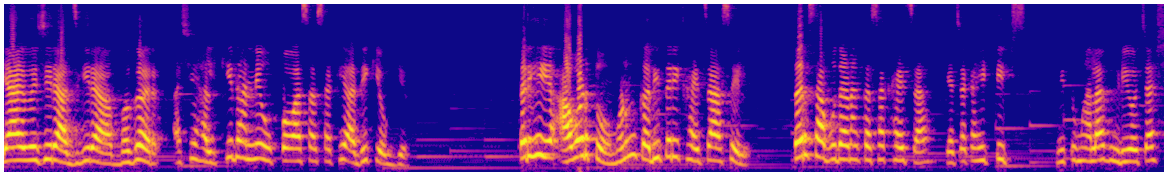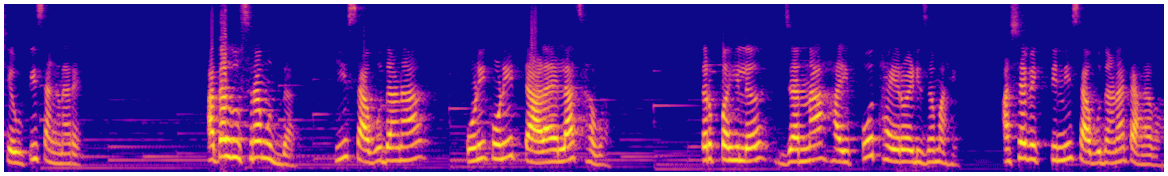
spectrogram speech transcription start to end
याऐवजी राजगिरा भगर अशी हलकी धान्य उपवासासाठी अधिक योग्य. तरीही आवडतो म्हणून कधीतरी खायचा असेल तर साबुदाणा कसा खायचा याच्या काही टिप्स मी तुम्हाला व्हिडिओच्या शेवटी सांगणार आहे. आता दुसरा मुद्दा की साबुदाणा कोणी कोणी टाळायलाच हवा. तर पहिलं ज्यांना हायपोथायरॉइडिझम आहे अशा व्यक्तींनी साबुदाणा टाळावा.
